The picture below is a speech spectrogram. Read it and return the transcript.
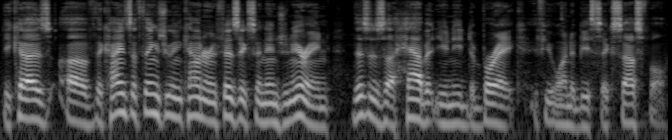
Because of the kinds of things you encounter in physics and engineering, this is a habit you need to break if you want to be successful.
